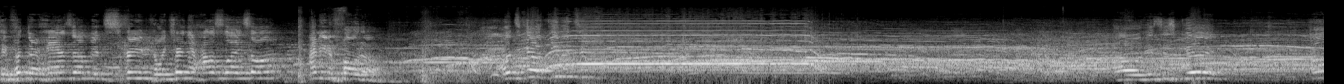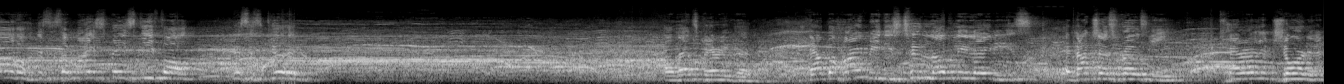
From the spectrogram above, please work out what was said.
to put their hands up and scream. Can we turn the house lights on? I need a photo. Let's go. Give it to me. Oh, this is good. Now behind me, these two lovely ladies, and not just Rosie, Kara and Jordan,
